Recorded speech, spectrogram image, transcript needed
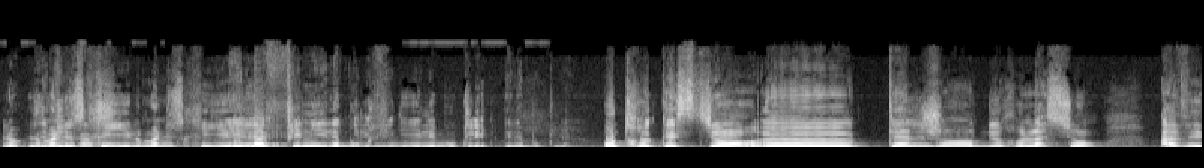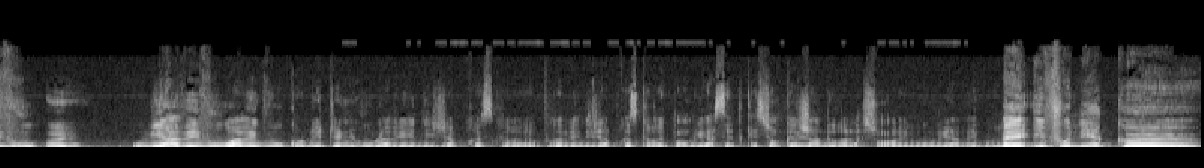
Le, manuscrit, le manuscrit est, il est fini, il est bouclé. Il est fini, il est bouclé. Il est bouclé. Autre question, quel genre de relation avez-vous eu ou bien avez-vous, avec vos co-détenus, vous, vous avez déjà presque répondu à cette question, quel genre de relation avez-vous eu avec vous? Ben, Il faut dire que,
